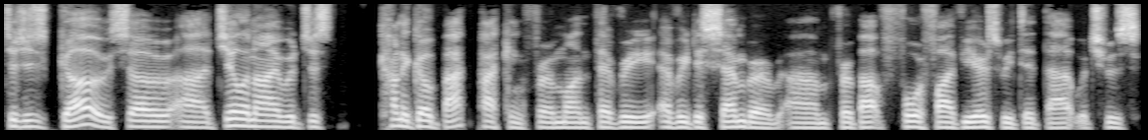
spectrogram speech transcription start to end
to just go. So uh, Jill and I would just kind of go backpacking for a month every every December. Um, for about four or five years, we did that, which was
